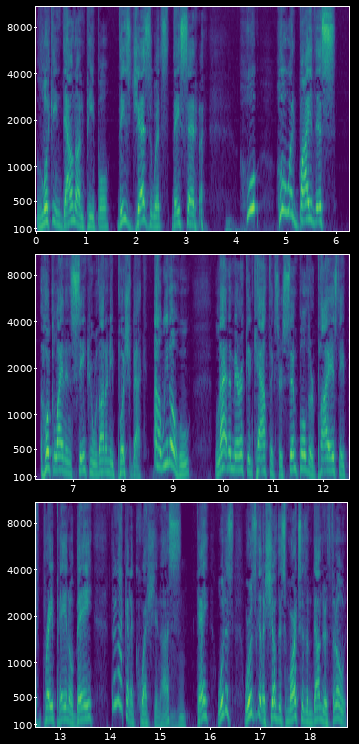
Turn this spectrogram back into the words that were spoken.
looking down on people. These Jesuits, they said, who who would buy this hook, line, and sinker without any pushback? Ah, we know who. Latin American Catholics are simple. They're pious. They pray, pay, and obey. They're not going to question us. Okay, we're just we're just going to shove this Marxism down their throat,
